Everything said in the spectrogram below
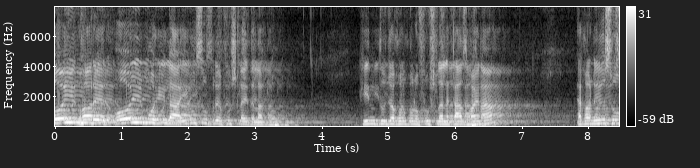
ওই ঘরের ওই মহিলা ইউসুফরে ফুসলাইতে লাগল। কিন্তু যখন কোনো ফুসলানে কাজ হয় না, এখন ইউসুফ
